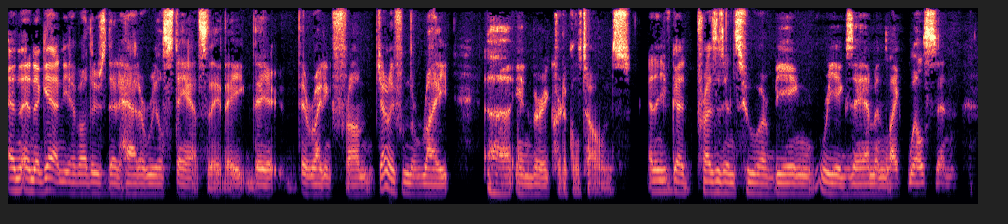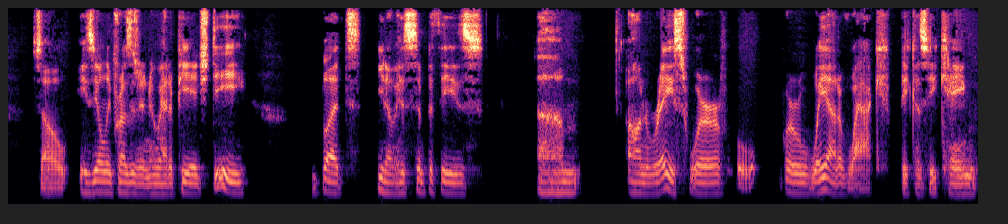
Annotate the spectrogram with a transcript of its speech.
and and again, you have others that had a real stance. They they they they're writing from generally from the right uh, in very critical tones. And then you've got presidents who are being re-examined, like Wilson. So he's the only president who had a PhD, but you know his sympathies um, on race were were way out of whack because he came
